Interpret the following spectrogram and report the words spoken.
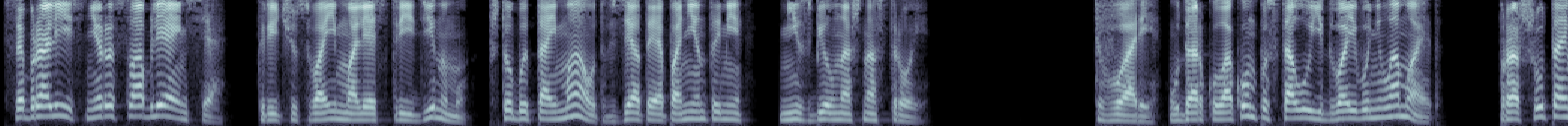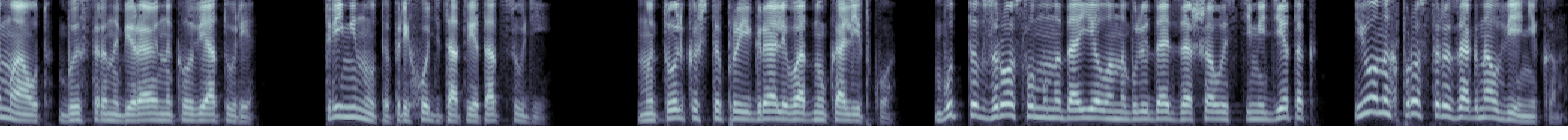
«Собрались, не расслабляемся!» кричу своим, молясь триединому, чтобы тайм-аут, взятый оппонентами, не сбил наш настрой. Твари, удар кулаком по столу едва его не ломает. Прошу тайм-аут, быстро набираю на клавиатуре. Три минуты приходит ответ от судей. Мы только что проиграли в одну калитку. Будто взрослому надоело наблюдать за шалостями деток, и он их просто разогнал веником.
